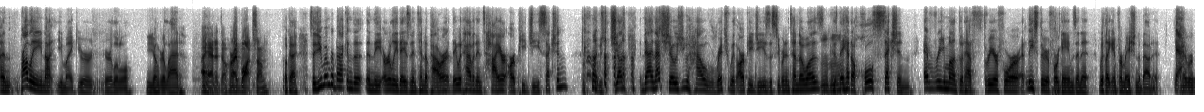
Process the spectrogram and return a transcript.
and probably not you, Mike. You're you're a little younger lad. I had it though, or I bought some. Okay, so do you remember back in the in the early days of Nintendo Power, they would have an entire RPG section. It was just that, and that shows you how rich with RPGs the Super Nintendo was because Mhm. they had a whole section every month would have three or four, at least three or four games in it with like information about it. Yeah. They were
